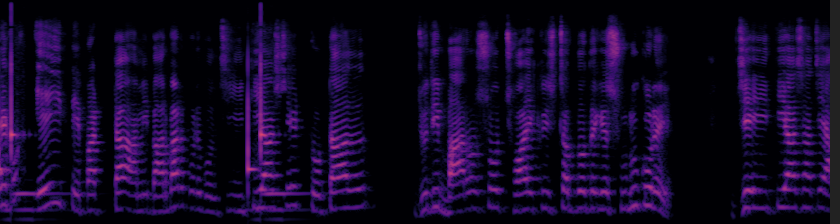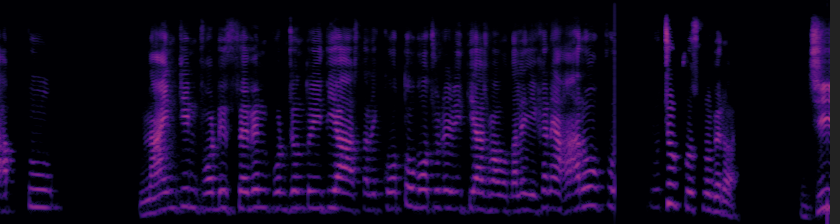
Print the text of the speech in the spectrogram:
দেখো, এই পেপারটা আমি বারবার করে বলছি ইতিহাসের টোটাল যদি বারোশো ছয় খ্রিস্টাব্দ থেকে শুরু করে যে ইতিহাস আছে up to nineteen forty seven পর্যন্ত ইতিহাস, তাহলে কত বছরের ইতিহাস ভাবো তাহলে এখানে আরও প্রচুর প্রশ্ন বেরোয়। জি,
